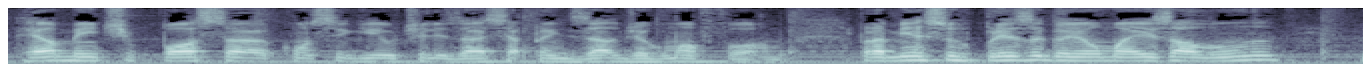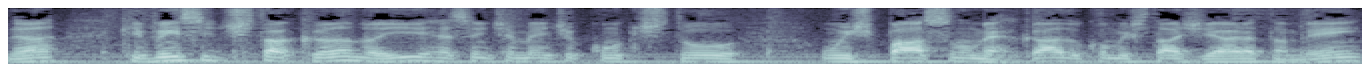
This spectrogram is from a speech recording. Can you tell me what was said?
realmente possa conseguir utilizar esse aprendizado de alguma forma. Para minha surpresa, ganhou uma ex-aluna, né? Que vem se destacando aí, recentemente conquistou um espaço no mercado como estagiária também.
